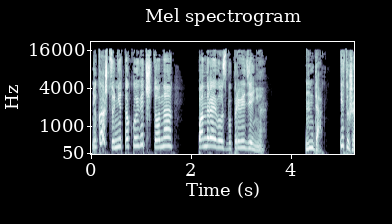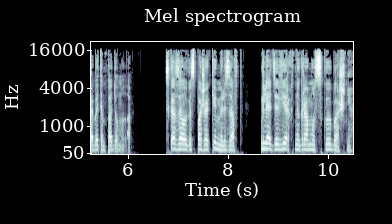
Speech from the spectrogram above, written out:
Мне кажется, у нее такой вид, что она понравилась бы привидению». «Да, я тоже об этом подумала», — сказала госпожа Кюмельзавт, глядя вверх на громоздкую башню.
